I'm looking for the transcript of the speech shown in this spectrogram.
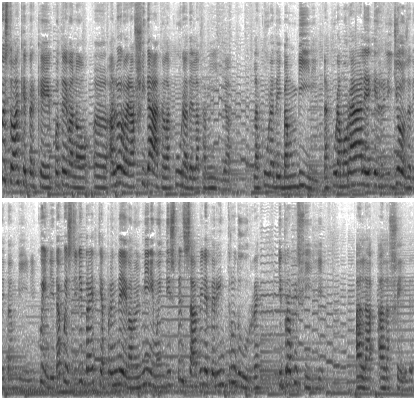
Questo anche perché potevano, eh, a loro era affidata la cura della famiglia, la cura dei bambini, la cura morale e religiosa dei bambini. Quindi da questi libretti apprendevano il minimo indispensabile per introdurre i propri figli alla, alla fede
